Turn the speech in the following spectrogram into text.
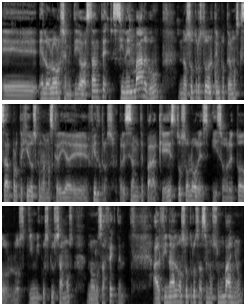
Eh, el olor se mitiga bastante. Sin embargo, nosotros todo el tiempo tenemos que estar protegidos con la mascarilla de filtros, precisamente para que estos olores y sobre todo los químicos que usamos no nos afecten. Al final nosotros hacemos un baño.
